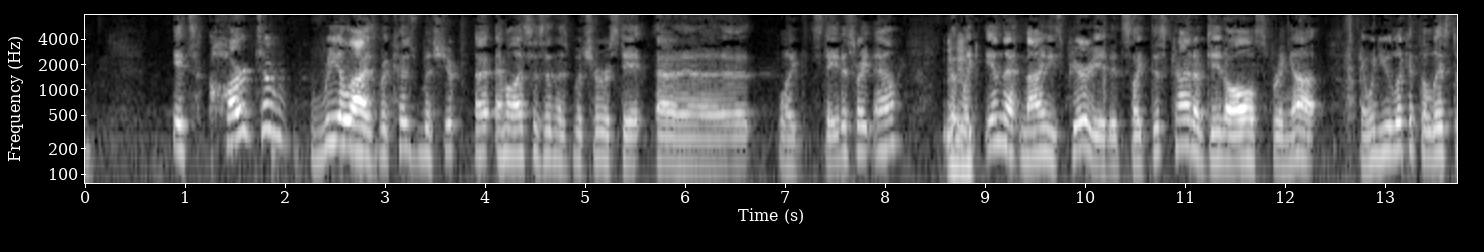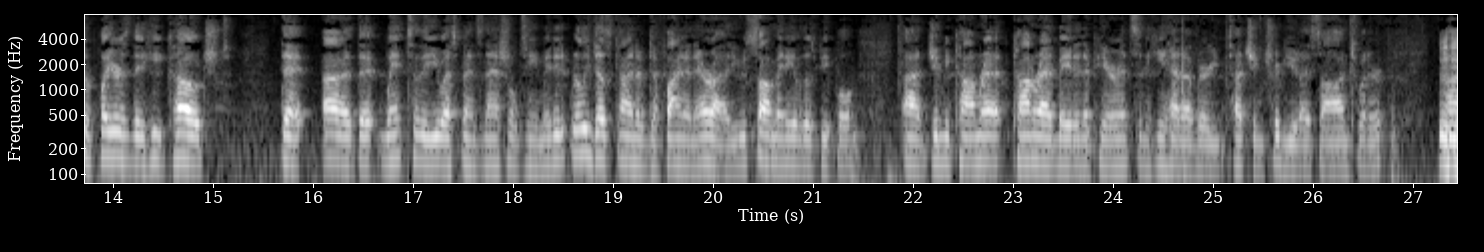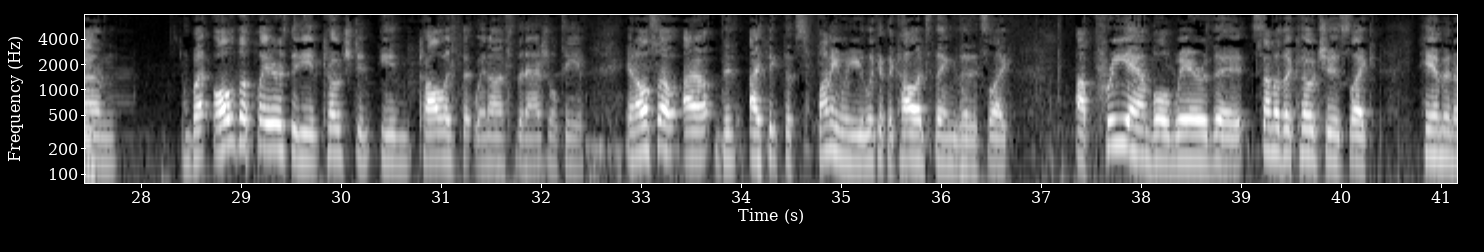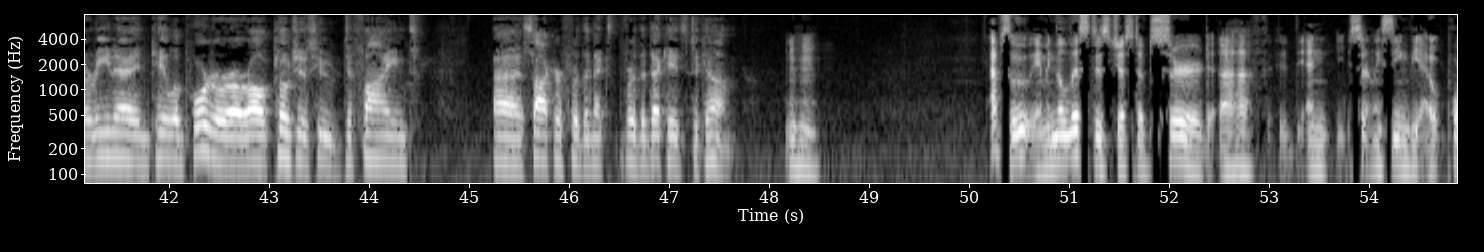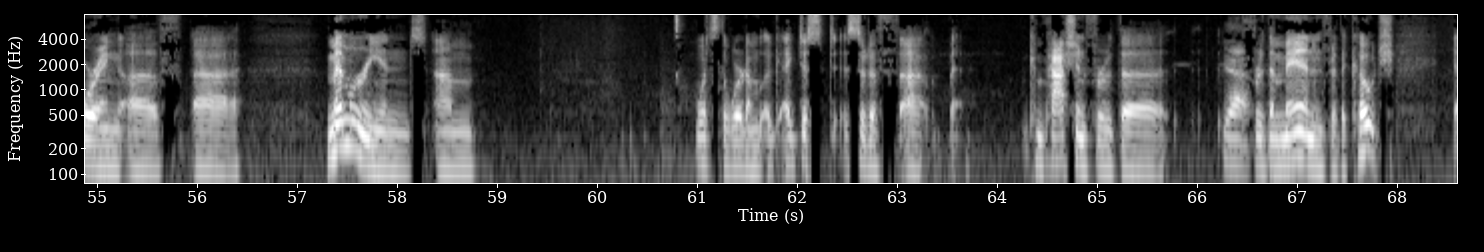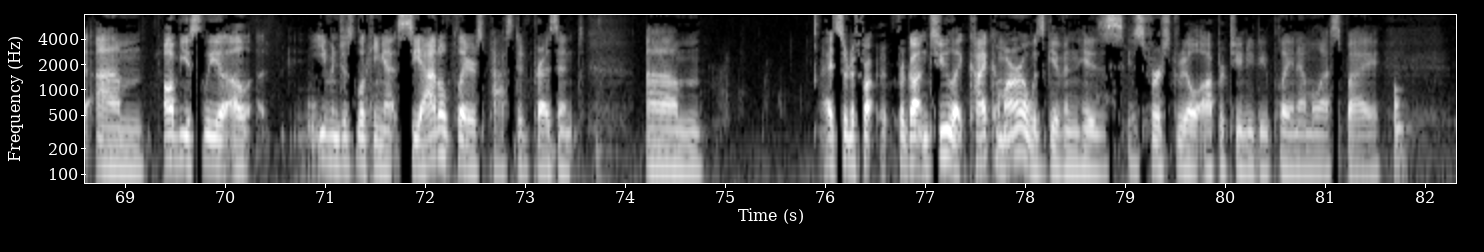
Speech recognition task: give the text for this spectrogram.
it's hard to realize because mature, uh, MLS is in this mature state, uh, like status right now. But mm-hmm. like in that '90s period, it's like this kind of did all spring up. And when you look at the list of players that he coached that uh, that went to the U.S. men's national team, it, it, really does kind of define an era. You saw many of those people. Uh, Jimmy Conrad, Conrad made an appearance, and he had a very touching tribute I saw on Twitter. Mm-hmm. Um, but all the players that he had coached in, in college that went on to the national team, and also I I think that's funny when you look at the college thing that it's like a preamble where the some of the coaches like him and Arena and Caleb Porter are all coaches who defined uh, soccer for the next for the decades to come. Mm-hmm. Absolutely. I mean, the list is just absurd, uh, and certainly seeing the outpouring of uh, memory and um, what's the word? I'm I just sort of uh, compassion for the yeah. for the man and for the coach. Um, obviously, uh, even just looking at Seattle players, past and present, um, I sort of for- forgotten too. Like Kei Kamara was given his his first real opportunity to play in MLS by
